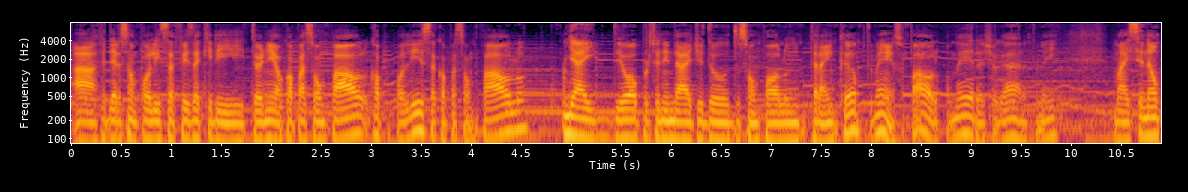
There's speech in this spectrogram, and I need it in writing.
a Federação Paulista fez aquele torneio Copa São Paulo, Copa Paulista, Copa São Paulo. E aí deu a oportunidade do, do São Paulo entrar em campo também. São Paulo, Palmeiras jogaram também. Mas senão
